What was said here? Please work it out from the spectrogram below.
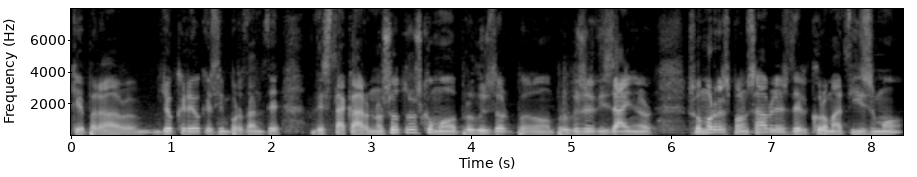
que para, yo creo que es importante destacar. Nosotros como productor, como producer designer, somos responsables del cromatismo,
